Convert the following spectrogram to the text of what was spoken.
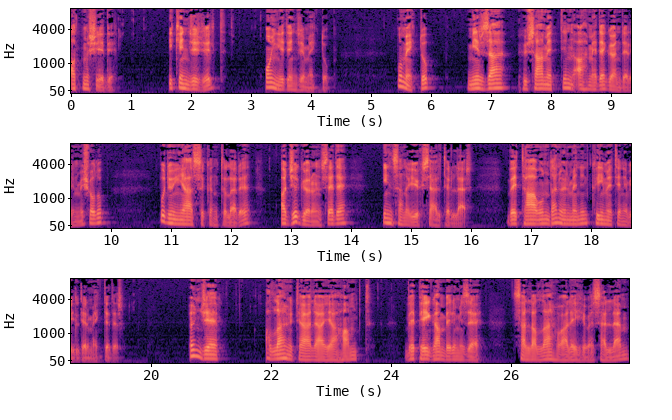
67 İkinci cilt 17. mektup. Bu mektup Mirza Hüsamettin Ahmed'e gönderilmiş olup bu dünya sıkıntıları acı görünse de insanı yükseltirler ve taundan ölmenin kıymetini bildirmektedir. Önce Allahü Teala'ya hamd ve peygamberimize sallallahu aleyhi ve sellem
